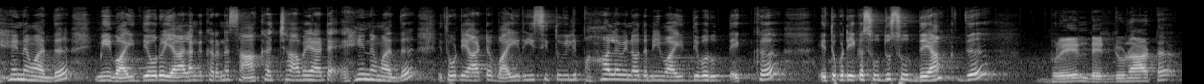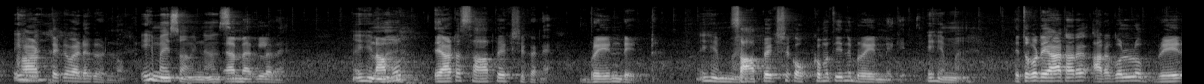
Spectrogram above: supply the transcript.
ඇහෙනවද? මේ වෛද්‍යවරු එයා කරන සාකච්ඡාව එයාට ඇහෙනවද? එතකොට එයාට වෛරී සිතුවිලි පහළ වෙනවද මේ වෛද්‍යවරුත් එක්ක? එතකොට ඒක සුදුසු දෙයක්ද? බ්‍රේන් ඩෙඩ් වුණාට හાર્ට් එක වැඩ කරනවා. එහෙමයි ස්වාමීන් වහන්සේ. එයා මැරිලා නැහැ. එහෙමයි. නමුත් එයාට සාපේක්ෂක නැහැ. Brain dead. සාපේක්ෂක ඔක්කොම තියෙන්නේ බ්‍රේන් එකේ. එහෙමයි. එතකොට එයාට අර අරගොල්ලෝ බ්‍රේන්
